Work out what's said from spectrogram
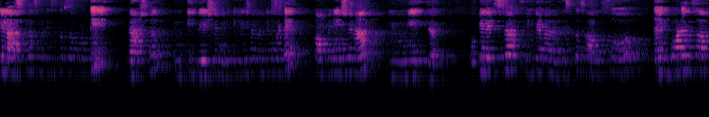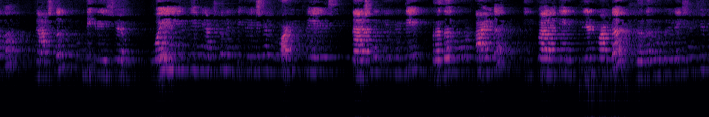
Okay, last class we discussed about the national integration. Integration nothing but a combination of unit. Okay, next uh, we can uh, discuss also the importance of uh, national integration. Why need the national integration? What it creates? National unity, brotherhood and equality. It create what? uh, Brotherhood relationship,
